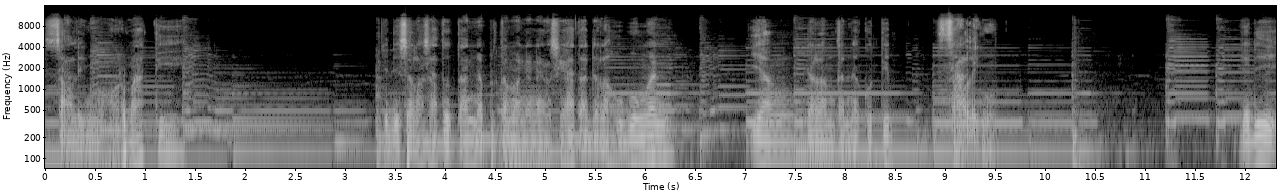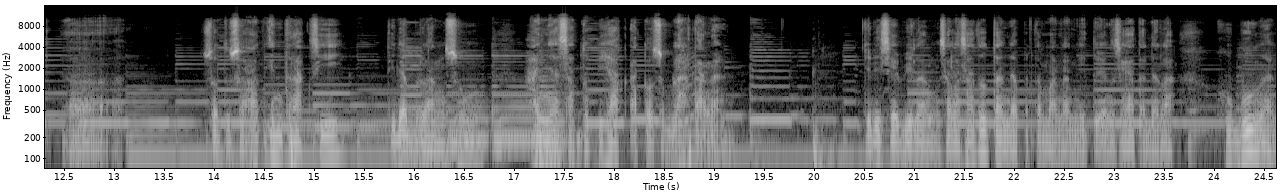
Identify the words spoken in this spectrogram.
saling menghormati. Jadi, salah satu tanda pertemanan yang sehat adalah hubungan yang dalam tanda kutip saling. Jadi, uh, suatu saat interaksi tidak berlangsung hanya satu pihak atau sebelah tangan jadi saya bilang salah satu tanda pertemanan itu yang sehat adalah hubungan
